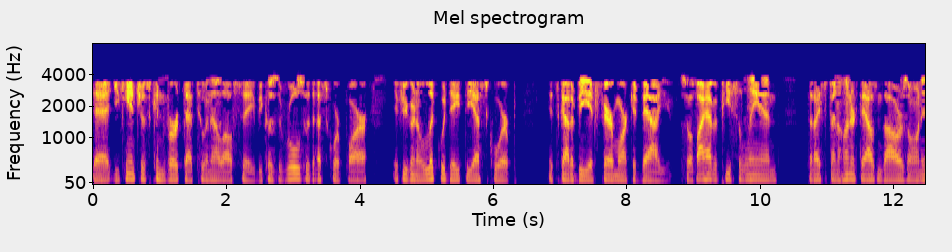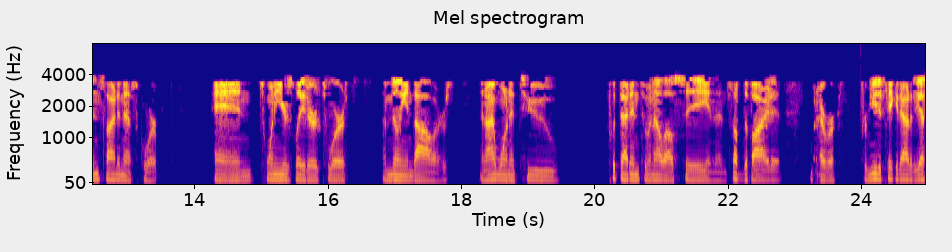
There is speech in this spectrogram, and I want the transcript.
that you can't just convert that to an LLC because the rules with S corp are if you're going to liquidate the S corp, it's got to be at fair market value. So if I have a piece of land that I spent $100,000 on inside an S corp, and 20 years later it's worth a million dollars, and I wanted to put that into an LLC and then subdivide it, whatever. For me to take it out of the S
